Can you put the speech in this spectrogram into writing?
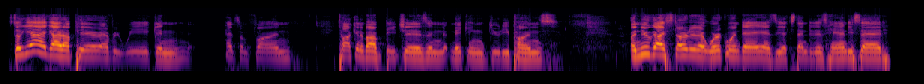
So, yeah, I got up here every week and had some fun talking about beaches and making doody puns. A new guy started at work one day as he extended his hand. He said,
